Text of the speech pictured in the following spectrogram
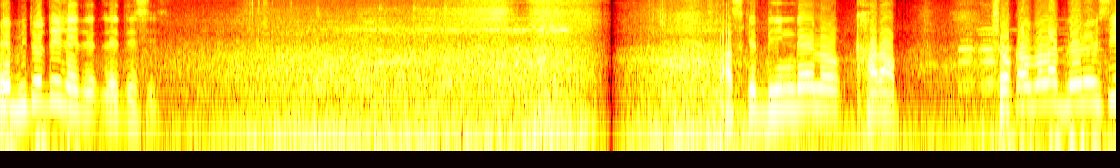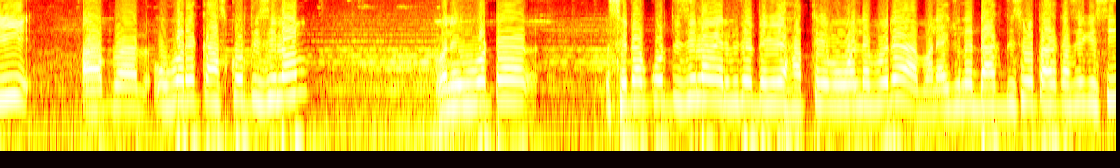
এই ভিতর দিয়ে যাইতে যাইতেছি। আজকে দিনটা হলো খারাপ। সকালবেলা বেরোইছি আপনার উবারে কাজ করতেছিলাম মানে উবারটা সেট আপ করতেছিলাম, এর ভিতরে দেখে হাত থেকে মোবাইলটা পড়ে মানে একজনের ডাক দিছিল তার কাছে গেছি,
